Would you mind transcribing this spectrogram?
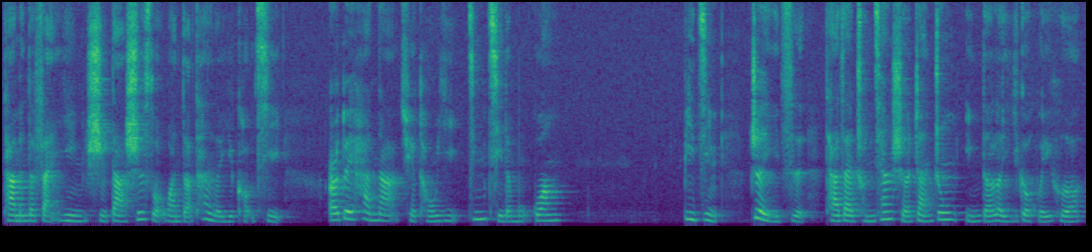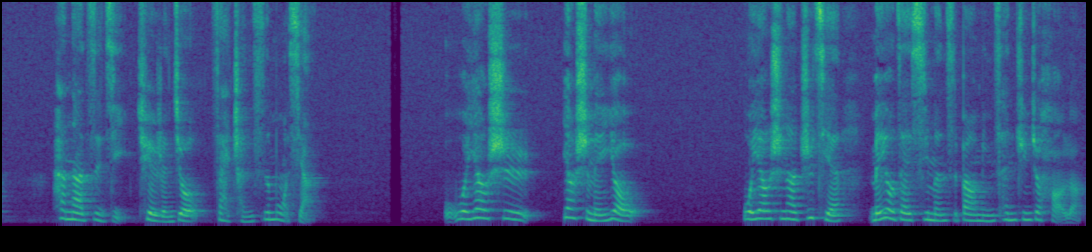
他们的反应是大失所望的叹了一口气，而对汉娜却投以惊奇的目光。毕竟这一次他在唇枪舌战中赢得了一个回合，汉娜自己却仍旧在沉思默想。我要是要是没有。我要是那之前没有在西门子报名参军就好了。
